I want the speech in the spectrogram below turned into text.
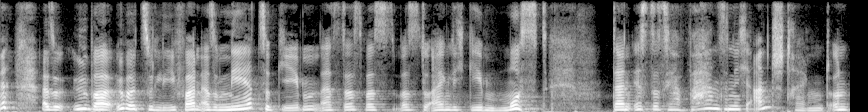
also über, über zu liefern, also mehr zu geben als das, was, was du eigentlich geben musst, dann ist das ja wahnsinnig anstrengend. Und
